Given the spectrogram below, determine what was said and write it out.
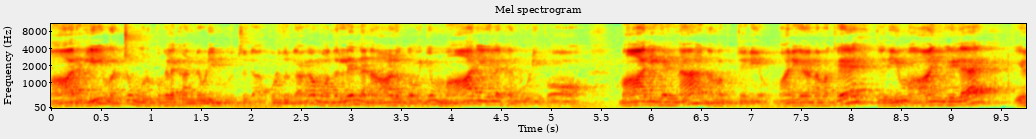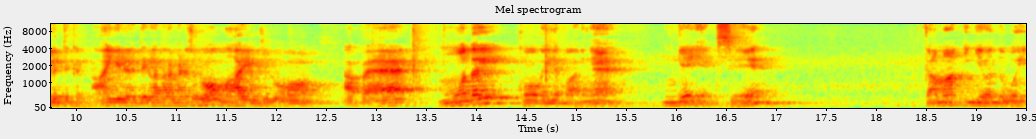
மாறிலி மற்றும் உறுப்புகளை கண்டுபிடின்னு கொடுத்துருக்காங்க கொடுத்துருக்காங்க. முதல்ல இந்த நாலு கோவைக்கும் மாறிகளை கண்டுபிடிப்போம். மாறிகள்னா நமக்கு தெரியும். மாறிகளை நமக்கு தெரியும். ஆங்கில எழுத்துக்கள். ஆங்கில எழுத்துக்களை நம்ம என்ன சொல்லுவோம்? மாறின்னு சொல்லுவோம். அப்போ முதல் கோவையில் பாருங்கள் இங்கே எக்ஸு கமா இங்கே வந்து ஒய்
